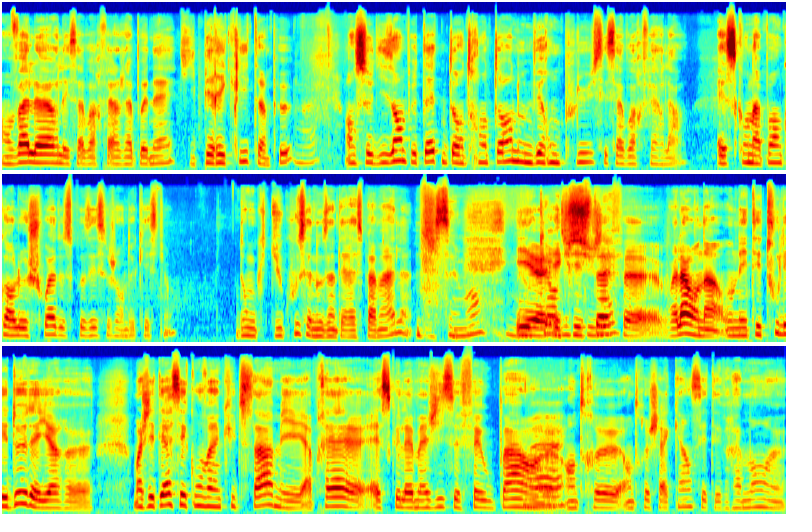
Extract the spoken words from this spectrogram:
valeur les savoir-faire japonais, qui périclitent un peu, en se disant peut-être dans 30 ans, nous ne verrons plus ces savoir-faire-là. Est-ce qu'on n'a pas encore le choix de se poser ce genre de questions? Donc du coup, ça nous intéresse pas mal. Forcément. et, euh, et, Christophe, euh, voilà, on a, on était tous les deux d'ailleurs. Euh, moi, j'étais assez convaincue de ça, mais après, est-ce que la magie se fait ou pas entre entre chacun? C'était vraiment,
